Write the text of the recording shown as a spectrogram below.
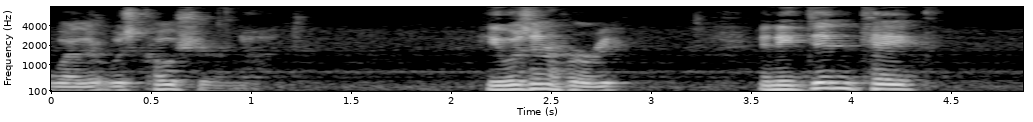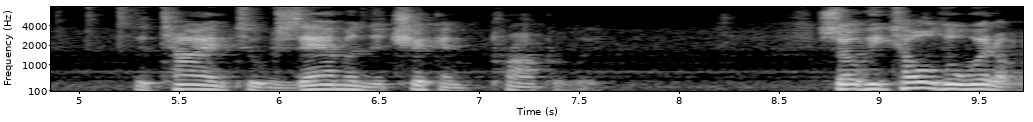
whether it was kosher or not. He was in a hurry, and he didn't take the time to examine the chicken properly. So he told the widow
